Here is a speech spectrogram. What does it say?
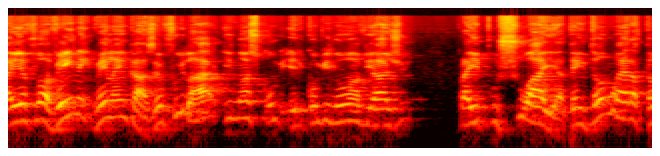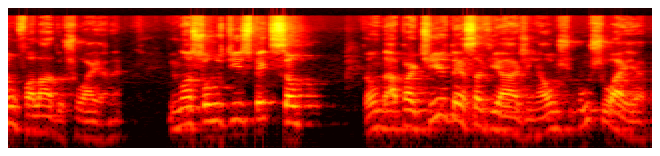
Aí ele falou: vem, vem lá em casa. Eu fui lá e nós, ele combinou a viagem para ir para o Ushuaia. Até então não era tão falado o Ushuaia, né? E nós fomos de expedição. Então, a partir dessa viagem ao Ushuaia,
